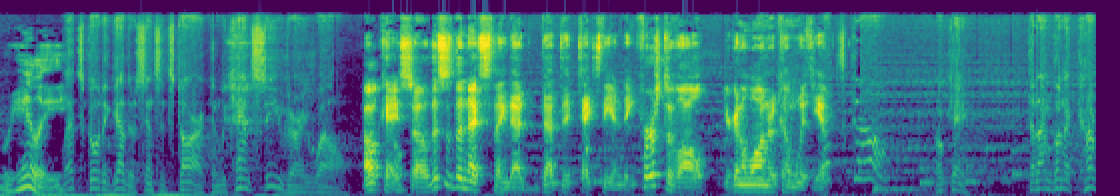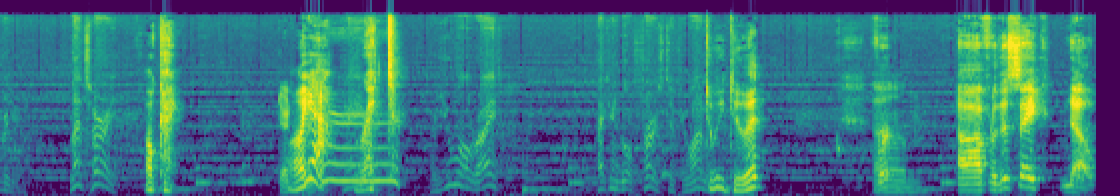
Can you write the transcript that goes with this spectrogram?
Really? Let's go together since it's dark and we can't see very well. Okay, so this is the next thing that that dictates the ending. First of all, you're gonna want her to come with you. Let's go. Okay, then I'm gonna cover you. Let's hurry. Okay. Oh yeah. Right. Are you all right? I can go first if you want. Do we do it? For, Um, uh, for this sake, no.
